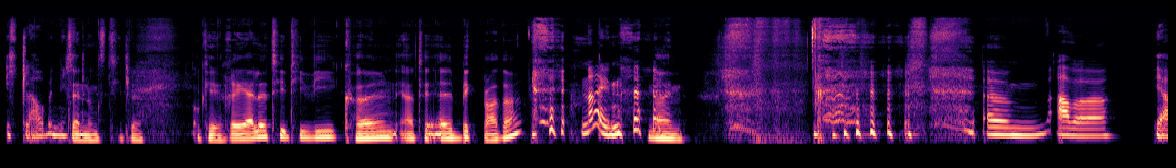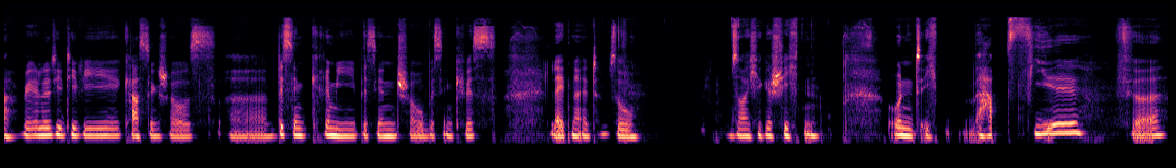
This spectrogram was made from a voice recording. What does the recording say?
Ich glaube nicht. Sendungstitel. Okay, Reality TV, Köln, RTL, Big Brother? Nein. Nein. ähm, aber ja, Reality TV, Casting-Shows, äh, bisschen Krimi, bisschen Show, bisschen Quiz, Late Night, so solche Geschichten. Und ich habe viel für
